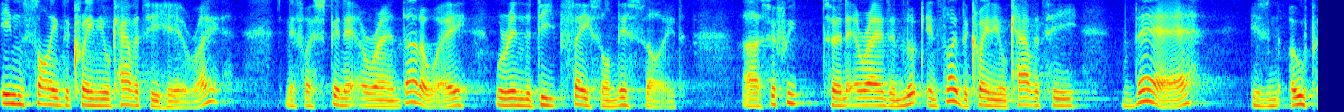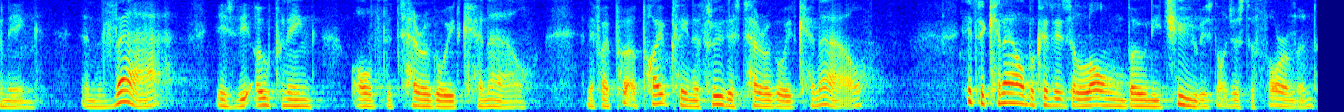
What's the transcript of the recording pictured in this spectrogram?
inside the cranial cavity here, right? And if I spin it around that way, we're in the deep face on this side. Uh, so if we turn it around and look inside the cranial cavity, there is an opening, and that is the opening of the pterygoid canal. And if I put a pipe cleaner through this pterygoid canal, it's a canal because it's a long bony tube, it's not just a foramen.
